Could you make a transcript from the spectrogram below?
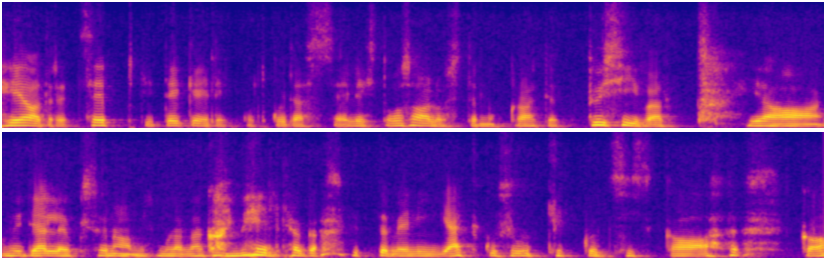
head retsepti tegelikult, kuidas sellist osalusdemokraatiat püsivalt ja nüüd jälle üks sõna, mis mulle väga ei meeldi, aga ütleme nii jätkusuutlikult siis ka, ka,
